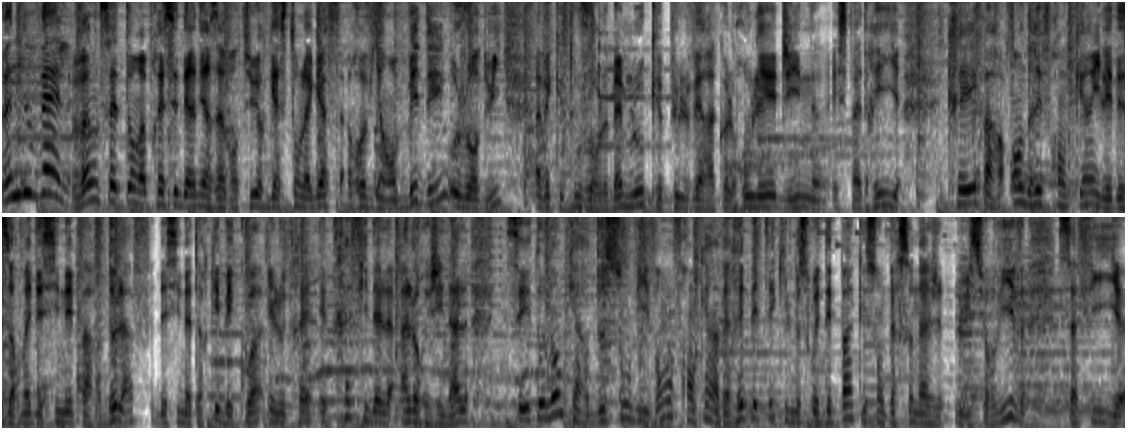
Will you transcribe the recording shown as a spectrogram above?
Bonne nouvelle 27 ans après ses dernières aventures, Gaston Lagaffe revient en BD aujourd'hui, avec toujours le même look, pull vert à col roulé, jean, espadrille. Créé par André Franquin, il est désormais dessiné par Delaf, dessinateur québécois, et le trait est très fidèle à l'original. C'est étonnant car de son vivant, Franquin avait répété qu'il ne souhaitait pas que son personnage lui survive. Sa fille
